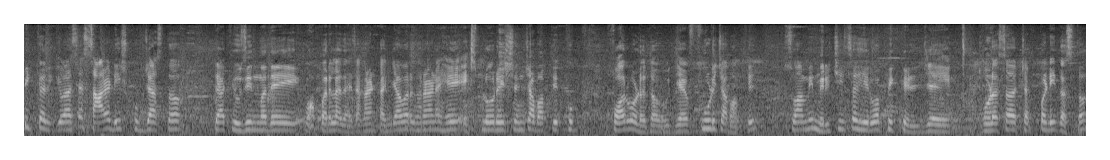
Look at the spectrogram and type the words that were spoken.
पिकल किंवा असं सार डिश खूप जास्त त्या क्युझिनमध्ये वापरला जायचा. कारण तंजावर घराणं हे एक्सप्लोरेशनच्या बाबतीत खूप फॉरवर्ड होतं जे फूडच्या बाबतीत. सो आम्ही मिरचीचं हिरवं पिकल जे थोडंसं चटपटीत असतं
